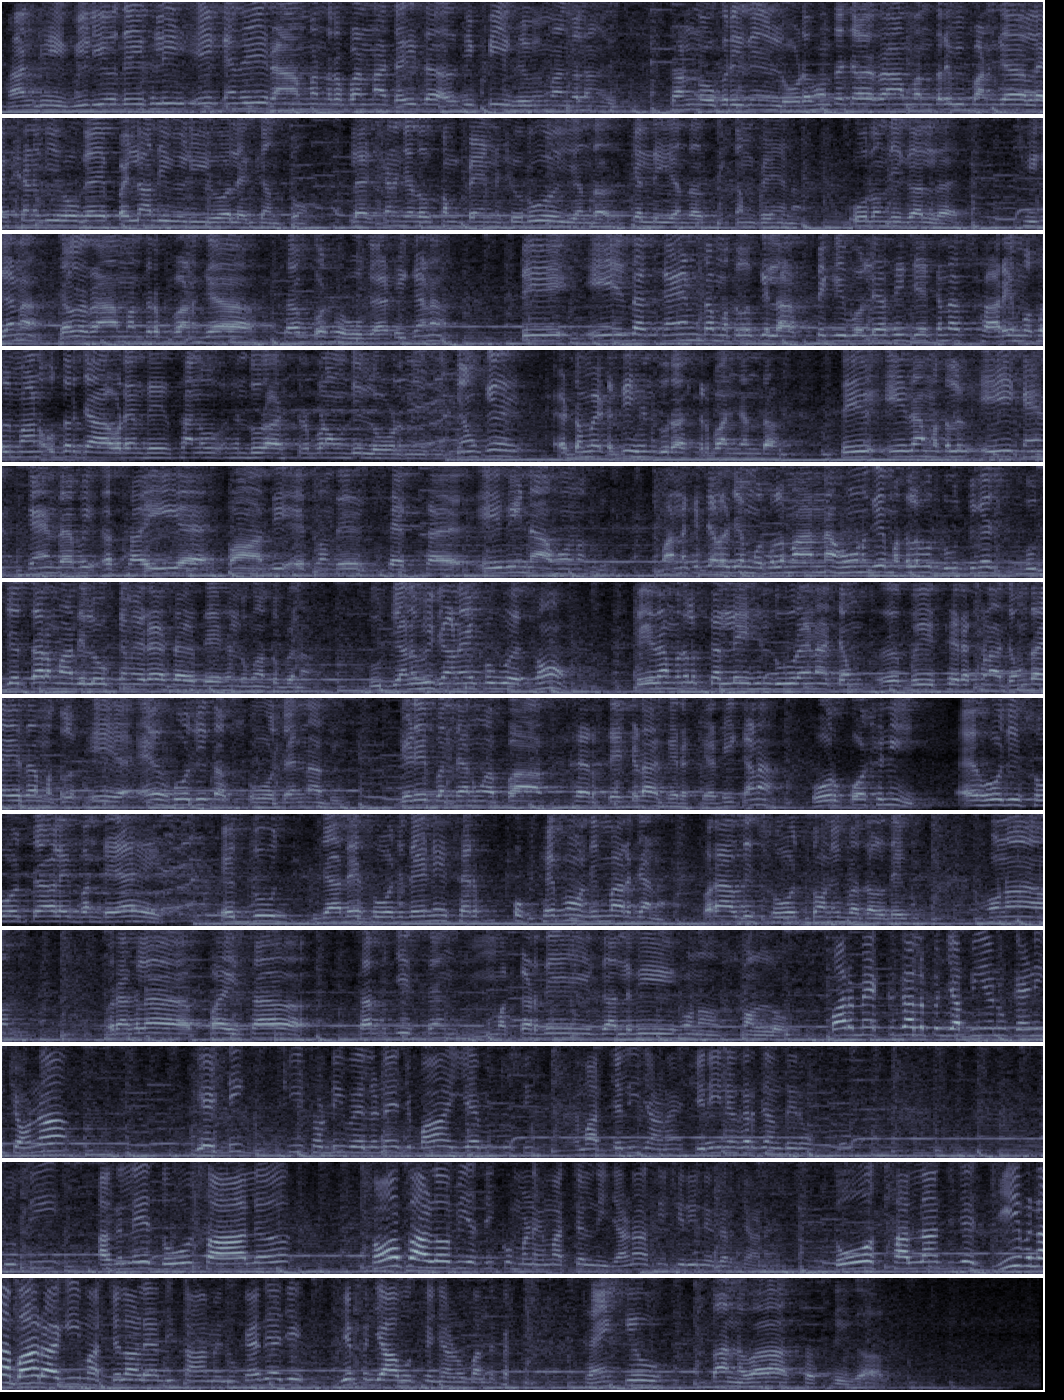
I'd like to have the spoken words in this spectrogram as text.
ਹਾਂਜੀ, ਵੀਡੀਓ ਦੇਖ ਲਈ। ਇਹ ਕਹਿੰਦੇ ਜੀ, ਰਾਮ ਮੰਦਰ ਬਣਨਾ ਚਾਹੀਦਾ, ਅਸੀਂ ਭੀਖ ਵੀ ਮੰਗ ਲਾਂਗੇ। ਸਾਨੂੰ ਨੌਕਰੀ ਦੀ ਨਹੀਂ ਲੋੜ ਹੁਣ ਤਾਂ ਚੱਲ ਰਾਮ ਮੰਦਰ ਵੀ ਬਣ ਗਿਆ ਇਲੈਕਸ਼ਨ ਵੀ ਹੋ ਗਏ, ਪਹਿਲਾਂ ਦੀ ਵੀਡੀਓ ਇਲੈਕਸ਼ਨ ਤੋਂ। ਇਲੈਕਸ਼ਨ ਜਦੋਂ ਕੰਪੇਨ ਸ਼ੁਰੂ ਹੋਈ ਜਾਂਦਾ, ਚੱਲੀ ਜਾਂਦਾ ਕੰਪੇਨ ਉਦੋਂ ਦੀ ਗੱਲ ਹੈ। ਠੀਕ ਹੈ ਨਾ? ਚਲ ਰਾਮ ਮੰਦਰ ਬਣ ਗਿਆ, ਸਭ ਕੁਝ ਹੋ ਗਿਆ, ਠੀਕ ਹੈ ਨਾ? ਤੇ ਇਹਦਾ ਕਹਿਣ ਦਾ ਮਤਲਬ ਕਿ ਲਾਸਟ ਤੇ ਕੀ ਬੋਲਿਆ ਸੀ? ਜੇ ਕਹਿੰਦਾ ਸਾਰੇ ਮੁਸਲਮਾਨ ਉਧਰ ਜਾ ਵੜਿੰਦੇ ਸਾਨੂੰ ਹਿੰਦੂ ਰਾਸ਼ਟਰ ਬਣਾਉਣ ਦੀ ਲੋੜ ਨਹੀਂ ਸੀ, ਕਿਉਂਕਿ ਆਟੋਮੈਟਿਕ ਹੀ ਹਿੰਦੂ ਰਾਸ਼ਟਰ ਬਣ ਜਾਂਦਾ। ਤੇ ਇਹਦਾ ਮਤਲਬ ਇਹ ਕਹਿ- ਕਹਿੰਦਾ ਵੀ ਈਸਾਈ ਹੈ ਭਾਂ ਦੀ ਇਥੋਂ ਦੇ ਸਿੱਖ ਹੈ, ਇਹ ਵੀ ਨਾ ਹੋਣ ਮੰਨ ਕੇ ਚੱਲ ਜੇ ਮੁਸਲਮਾਨ ਨਾ ਹੋਣਗੇ, ਮਤਲਬ ਦੂਜੇ ਦੂਜੇ ਧਰਮਾਂ ਦੇ ਲੋਕ ਕਿਵੇਂ ਰਹਿ ਸਕਦੇ ਹਿੰਦੂਆਂ ਤੋਂ ਬਿਨਾ? ਦੂਜਿਆਂ ਨੂੰ ਵੀ ਜਾਣਾ ਹੀ ਪਊ ਇੱਥੋਂ। ਤੇ ਇਹਦਾ ਮਤਲਬ ਕੱਲੇ ਹਿੰਦੂ ਰਹਿਣਾ ਚਾਹੁੰ ਵੀ ਇੱਥੇ ਰੱਖਣਾ ਚਾਹੁੰਦਾ, ਇਹਦਾ ਮਤਲਬ ਇਹ ਹੈ। ਇਹੋ ਜੀ ਤਾਂ ਸੋਚ ਹੈ ਇਹਨਾਂ ਦੀ, ਜਿਹੜੇ ਬੰਦਿਆਂ ਨੂੰ ਆਪਾਂ ਸਿਰ ਤੇ ਚੜਾ ਕੇ ਰੱਖਿਆ, ਠੀਕ ਹੈ ਨਾ? ਹੋਰ ਕੁਛ ਨਹੀਂ। ਇਹੋ ਜੀ ਸੋਚ ਵਾਲੇ ਬੰਦੇ ਆ ਇਹ। ਇਦੋਂ ਜ਼ਿਆਦਾ ਸੋਚਦੇ ਨਹੀਂ ਸਿਰਫ ਭੁੱਖੇ ਭਾਉਂਦੀ ਮਰ ਜਾਣ, ਪਰ ਆਪਦੀ ਸੋਚ ਤੋਂ ਨਹੀਂ ਬਦਲਦੇ। ਹੁਣ ਰਖਲਾ ਭਾਈ ਸਾਹਿਬ, ਸਰਬਜੀਤ ਸਿੰਘ ਮੱਕੜ ਦੀ ਗੱਲ ਵੀ ਹੁਣ ਸੁਣ ਲਓ। ਪਰ ਮੈਂ ਇੱਕ ਗੱਲ ਪੰਜਾਬੀਆਂ ਨੂੰ ਕਹਿਣੀ ਚਾਹੁੰਦਾ, ਕਿ ਏਡੀ ਕੀ ਤੁਹਾਡੀ ਵੇਲਣੇ ਚ ਬਾਹ ਆਈ ਹੈ ਵੀ ਤੁਸੀਂ ਹਿਮਾਚਲ ਹੀ ਜਾਣਾ ਹੈ, ਸ਼੍ਰੀਨਗਰ ਜਾਂਦੇ ਰਹੋ। ਤੁਸੀਂ ਅਗਲੇ 2 ਸਾਲ ਸਹੁੰ ਲਓ ਵੀ ਅਸੀਂ ਘੁੰਮਣ ਹਿਮਾਚਲ ਨਹੀਂ ਜਾਣਾ, ਅਸੀਂ ਸ਼੍ਰੀਨਗਰ ਜਾਣਾ ਹੈ। 2 ਸਾਲਾਂ 'ਚ ਜੇ ਜੀਵ ਨਾ ਬਾਹਰ ਆ ਗਈ ਹਿਮਾਚਲ ਵਾਲਿਆਂ ਦੀ ਤਾਂ ਮੈਨੂੰ ਕਹਿ ਦਿਆ ਜੇ ਜੇ ਪੰਜਾਬ ਉੱਥੇ ਜਾਣੋਂ ਬੰਦ ਕਰ ਥੈਂਕ ਯੂ ਧੰਨਵਾਦ, ਸਤਿ ਸ੍ਰੀ ਅਕਾਲ।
